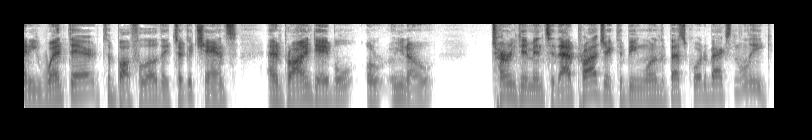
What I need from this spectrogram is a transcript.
And he went there to Buffalo. They took a chance, and Brian Daboll, you know, turned him into that project to being one of the best quarterbacks in the league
